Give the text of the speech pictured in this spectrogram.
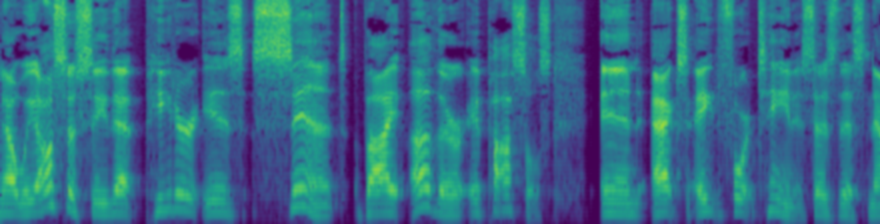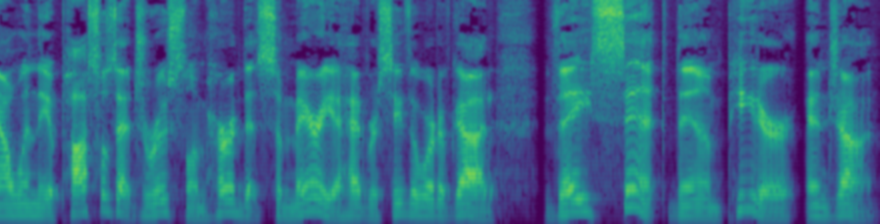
Now, we also see that Peter is sent by other apostles. In Acts 8:14 it says this, "Now when the apostles at Jerusalem heard that Samaria had received the word of God, they sent them Peter and John."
